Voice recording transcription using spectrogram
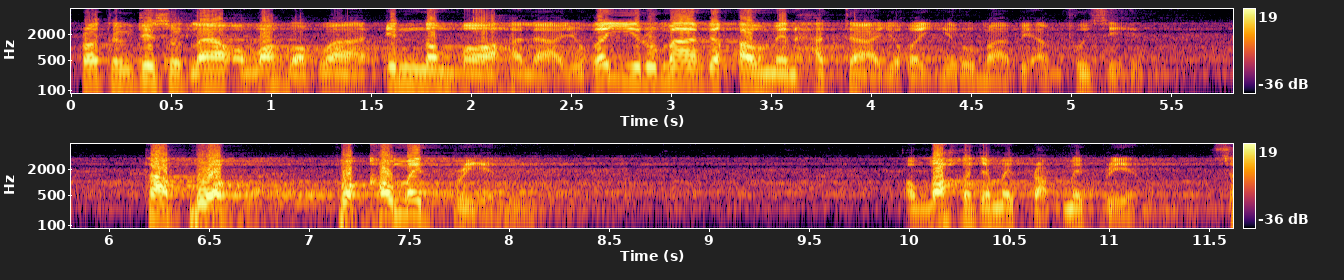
เพราะถึงที่สุดแล้ว อัลลอฮ์บอกว่า อินนัลลอฮะลายุกยิรุมาบิกอมินฮัตตายุกยิรุมาบิอัมฟุซิฮิถ้าพวกพวกเขาไม่เปลี่ยนอัลลอฮ์ก็จะไม่ปรับไม่เปลี่ยนส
